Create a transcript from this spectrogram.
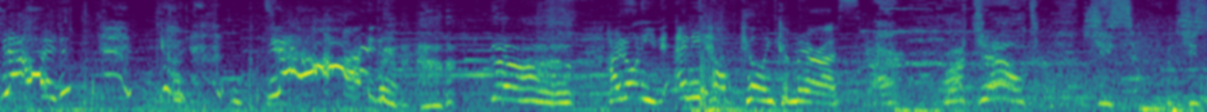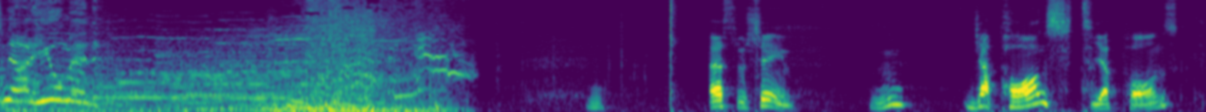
Dad! Dad! I don't need any help killing chimeras. Watch out! She's she's not human. Astral Chain. Japanskt, Japanskt.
